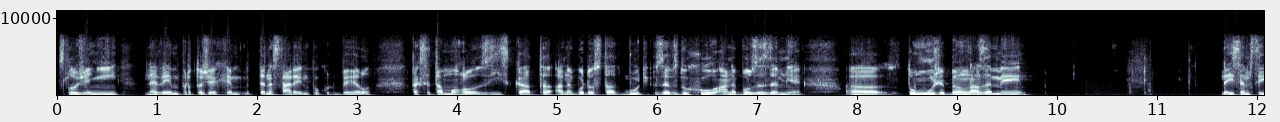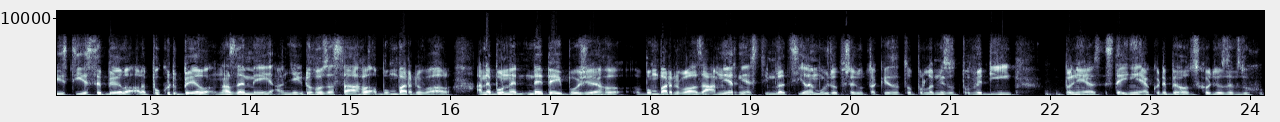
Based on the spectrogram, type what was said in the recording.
složení nevím, protože chem, ten sarin pokud byl, tak se tam mohl získat anebo dostat buď ze vzduchu, anebo ze země. Uh, tomu, že byl na zemi, nejsem si jistý, jestli byl, ale pokud byl na zemi a někdo ho zasáhl a bombardoval, anebo ne, nedej bože, ho bombardoval záměrně s tímhle cílem už dopředu, tak je za to podle mě zodpovědný úplně stejně, jako kdyby ho schodil ze vzduchu.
